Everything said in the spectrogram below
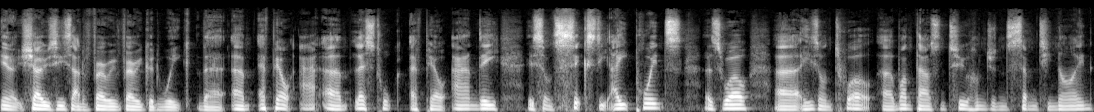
you know, shows he's had a very, very good week there. Um, FPL, um, let's talk FPL. Andy is on 68 points as well. Uh, he's on 12, uh, 1,279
